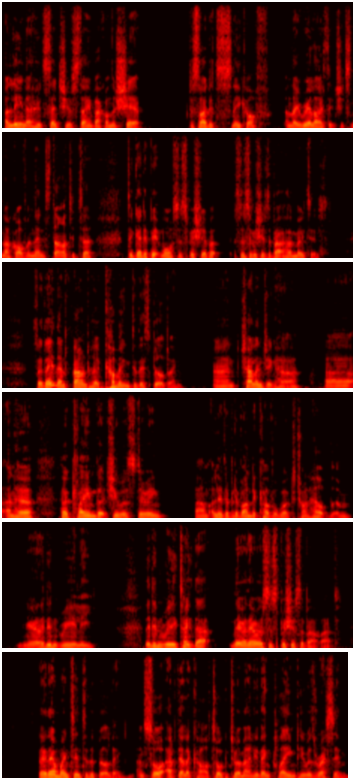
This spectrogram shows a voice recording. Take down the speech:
Alina, who'd said she was staying back on the ship, decided to sneak off and they realised that she'd snuck off and then started to, to get a bit more suspicious about, suspicious about her motives. So they then found her coming to this building and challenging her uh, and her her claim that she was doing um, a little bit of undercover work to try and help them. Yeah, they didn't really they didn't really take that. They were, they were suspicious about that. They then went into the building and saw Abdelakar talking to a man who then claimed he was Resim.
